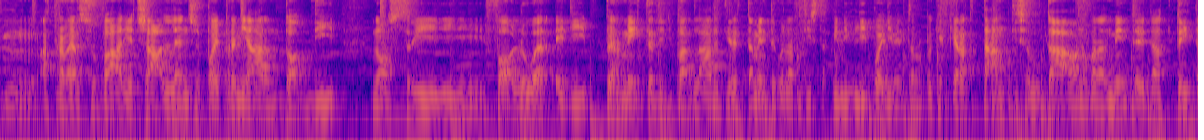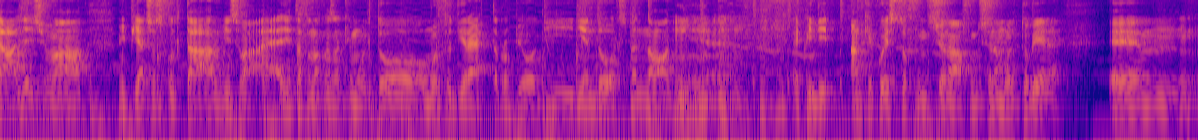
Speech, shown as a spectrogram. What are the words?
mh, attraverso varie challenge poi premiare un tot di nostri follower e di permettergli di parlare direttamente con l'artista quindi lì poi diventa proprio chiacchierata tanti salutavano banalmente da tutta Italia dicevano ah mi piace ascoltarvi insomma è diventata una cosa anche molto, molto diretta proprio di, di endorsement no? Di, Mhm, eh, mhm, mhm. e quindi anche questo funziona, funziona molto bene. Ehm,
